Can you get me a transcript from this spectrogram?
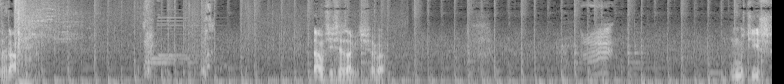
Dobra. Teraz musi się zabić, dobra. Musisz...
